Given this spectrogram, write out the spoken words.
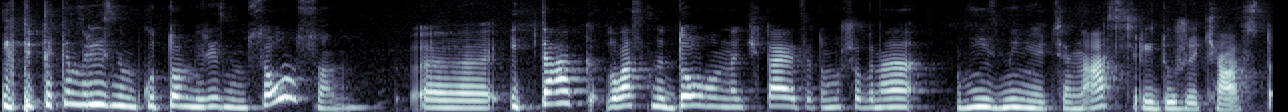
і під таким різним кутом і різним соусом. Е, і так, власне, довго вона читається, тому що вона в ній змінюється настрій дуже часто.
